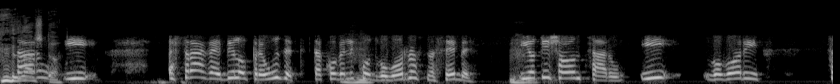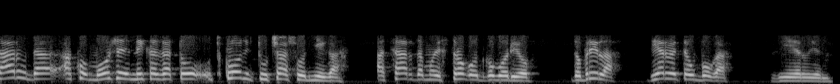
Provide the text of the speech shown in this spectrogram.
caru i straga je bilo preuzet tako veliku odgovornost na sebe. I otišao on caru i govori caru da ako može neka ga to otkloni tu čašu od njega. A car da mu je strogo odgovorio Dobrila, vjerujete u Boga? Vjerujem.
